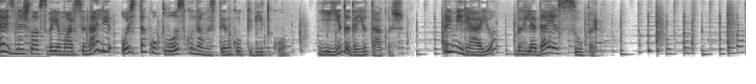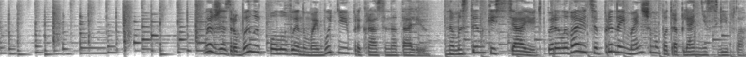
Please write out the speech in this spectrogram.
Навіть знайшла в своєму арсеналі ось таку плоску намистинку квітку. Її додаю також. Приміряю, виглядає супер. Ми вже зробили половину майбутньої прикраси на талію. Намистинки сяють, переливаються при найменшому потраплянні світла.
